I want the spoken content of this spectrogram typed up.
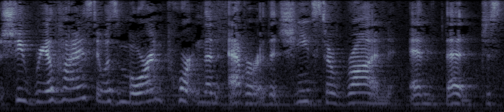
she realized it was more important than ever that she needs to run and that just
